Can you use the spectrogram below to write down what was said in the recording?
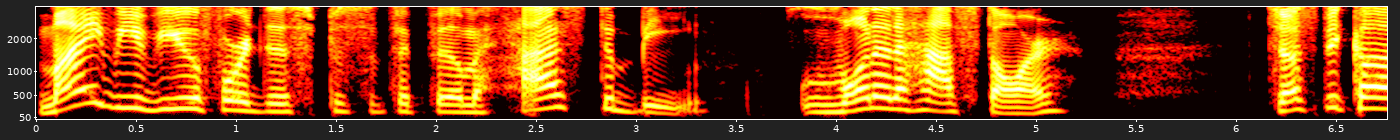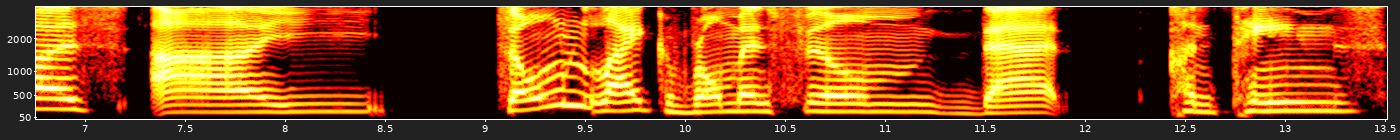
My review for this specific film has to be one and a half star just because I don't like romance film that contains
